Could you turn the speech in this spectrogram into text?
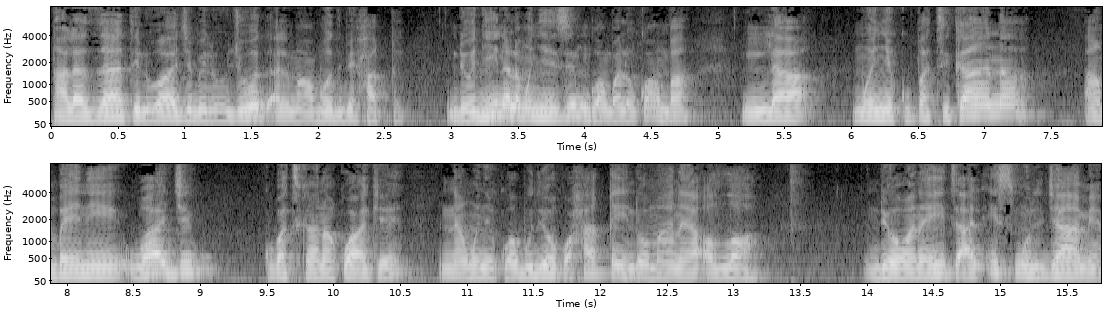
ala dhati alwajib alwujud alma'bud bihaqi. Ndio jina la Mwenyezi Mungu ambalo kwamba la mwenye kupatikana ambaye ni wajib kupatikana kwake na mwenye kuabudiwa kwa haki ndio maana ya Allah. Ndio wanaita al-ismul jami'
